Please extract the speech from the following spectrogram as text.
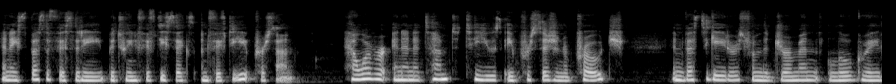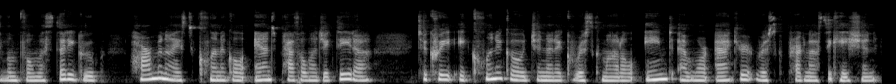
and a specificity between 56 and 58%. However, in an attempt to use a precision approach, investigators from the German low grade lymphoma study group harmonized clinical and pathologic data to create a clinico-genetic risk model aimed at more accurate risk prognostication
